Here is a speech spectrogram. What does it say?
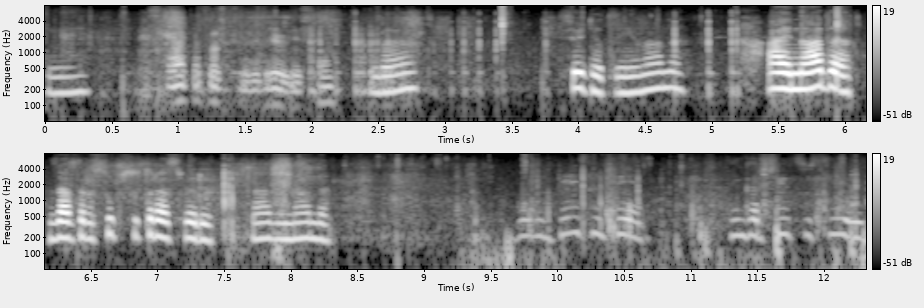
М, А картошки в ведре внесем. Да. Сегодня-то не надо. Ай, надо. Завтра суп с утра сварю. Надо, надо. Будем песни петь. И горчицу сеять.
